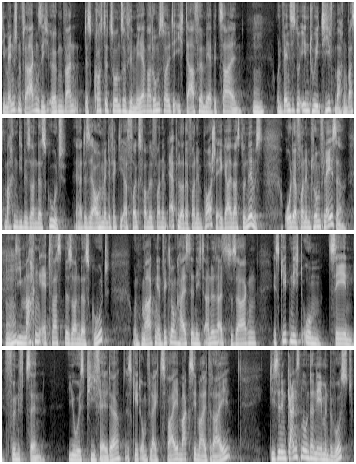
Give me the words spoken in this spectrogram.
die Menschen fragen sich irgendwann, das kostet so und so viel mehr, warum sollte ich dafür mehr bezahlen? Mhm. Und wenn sie es nur intuitiv machen, was machen die besonders gut? Ja, das ist ja auch im Endeffekt die Erfolgsformel von einem Apple oder von einem Porsche, egal was du nimmst. Oder von einem Trumpf Laser. Mhm. Die machen etwas besonders gut. Und Markenentwicklung heißt ja nichts anderes, als zu sagen, es geht nicht um 10, 15 USP-Felder. Es geht um vielleicht zwei, maximal drei. Die sind im ganzen Unternehmen bewusst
